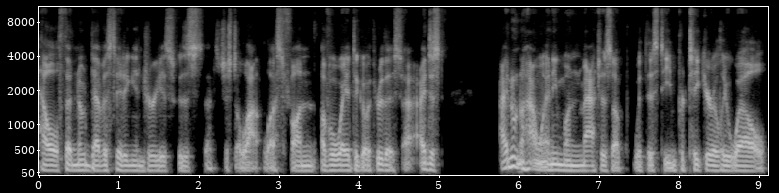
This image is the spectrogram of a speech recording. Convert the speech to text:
health and no devastating injuries because that's just a lot less fun of a way to go through this. I, I just, I don't know how anyone matches up with this team particularly well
